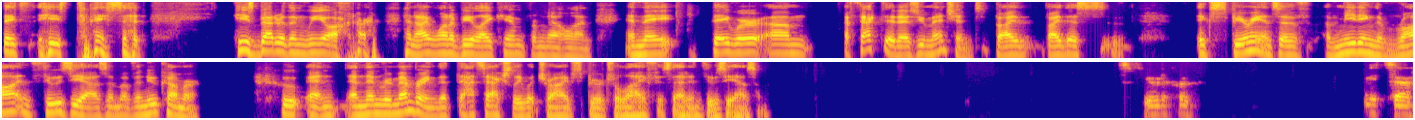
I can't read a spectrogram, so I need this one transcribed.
They, he, they said, He's better than we are, and I want to be like him from now on. And they they were um, affected, as you mentioned, by by this experience of of meeting the raw enthusiasm of a newcomer who and and then remembering that that's actually what drives spiritual life is that enthusiasm It's beautiful. It's uh,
